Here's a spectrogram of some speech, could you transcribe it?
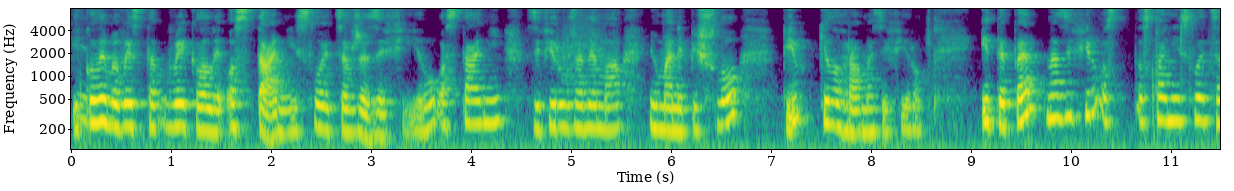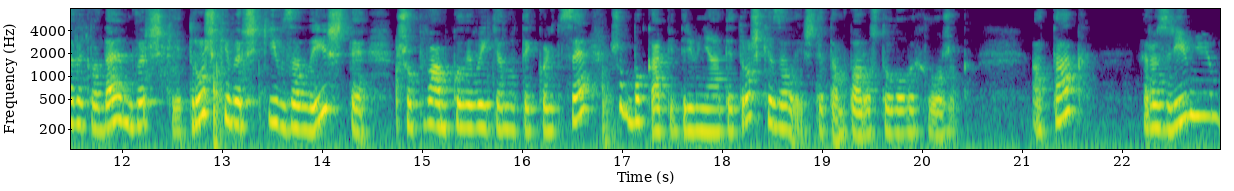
І коли ми виклали останній слой, це вже зефіру, останній, зефіру вже нема, і в мене пішло пів кілограма зефіру. І тепер на зефір останній слой це викладаємо вершки. Трошки вершків залиште, щоб вам, коли витягнути кольце, щоб бока підрівняти, трошки залиште там пару столових ложок. А так розрівнюємо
